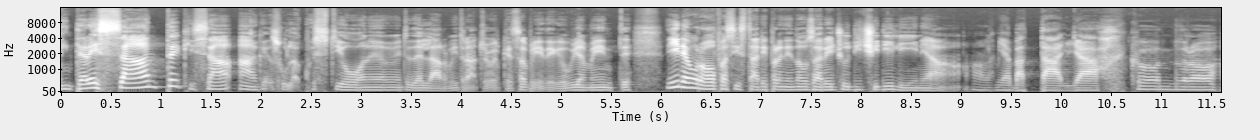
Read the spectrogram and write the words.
interessante, chissà anche sulla questione dell'arbitraggio, perché sapete che ovviamente in Europa si sta riprendendo a usare i giudici di linea, la mia battaglia contro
